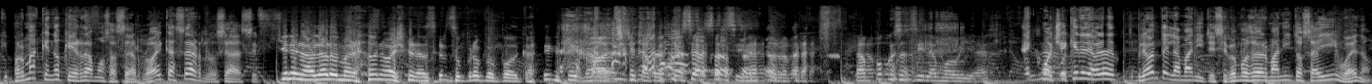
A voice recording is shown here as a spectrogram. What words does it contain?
que por más que no querramos hacerlo, hay que hacerlo. O sea, se, ¿Quieren hablar de Maradona? Vayan a hacer su propio podcast. No, che, tampoco es así, no, no, pará. Tampoco es así la movida. ¿eh? es como, che, ¿quieren hablar? de- Levanten la manito y si vemos a ver manitos ahí, bueno.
